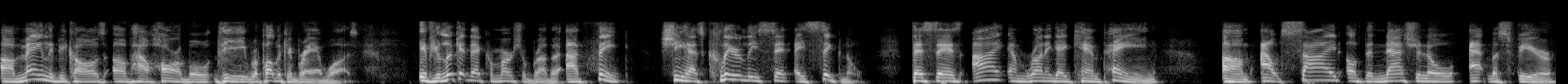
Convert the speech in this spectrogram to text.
uh, mainly because of how horrible the Republican brand was. If you look at that commercial, brother, I think she has clearly sent a signal that says, I am running a campaign um, outside of the national atmosphere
